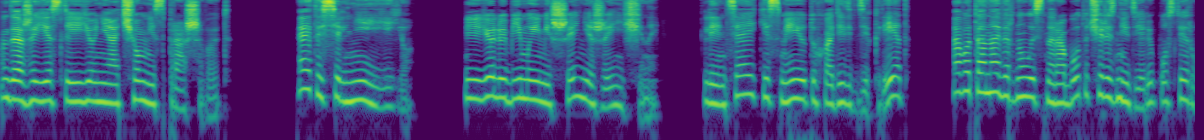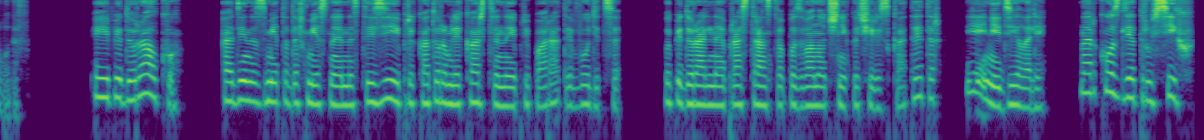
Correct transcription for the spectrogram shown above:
даже если ее ни о чем не спрашивают. Это сильнее ее. Ее любимые мишени — женщины. Лентяйки смеют уходить в декрет, а вот она вернулась на работу через неделю после родов. Эпидуралку — один из методов местной анестезии, при котором лекарственные препараты вводятся в эпидуральное пространство позвоночника через катетер, ей не делали. Наркоз для трусих.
